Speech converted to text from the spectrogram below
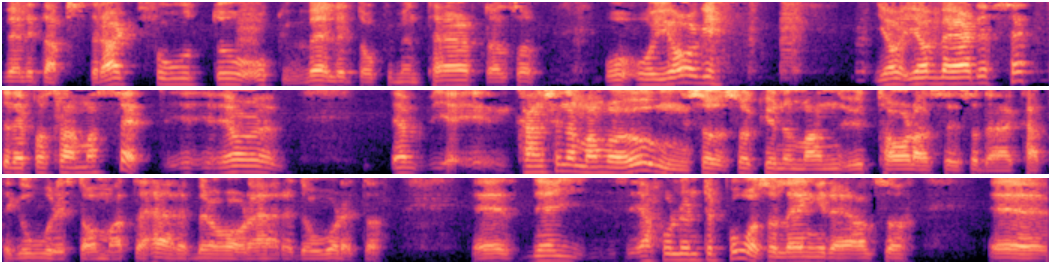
väldigt abstrakt foto och väldigt dokumentärt. Alltså, och, och jag, jag, jag värdesätter det på samma sätt. Jag, jag, kanske när man var ung så, så kunde man uttala sig sådär kategoriskt om att det här är bra och det här är dåligt. Och, eh, det, jag håller inte på så längre alltså. Eh,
